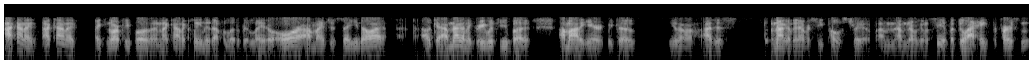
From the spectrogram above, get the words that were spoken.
I kind of I kind of ignore people and I kind of clean it up a little bit later, or I might just say, you know what, okay, I'm not going to agree with you, but I'm out of here because you know I just I'm not going to ever see post trib. I'm I'm never going to see it. But do I hate the person?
